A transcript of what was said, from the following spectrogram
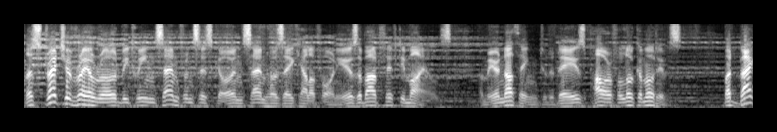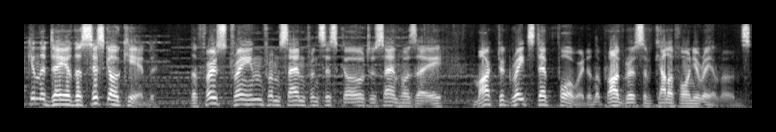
The stretch of railroad between San Francisco and San Jose, California is about 50 miles, a mere nothing to today's powerful locomotives. But back in the day of the Cisco Kid, the first train from San Francisco to San Jose marked a great step forward in the progress of California railroads.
